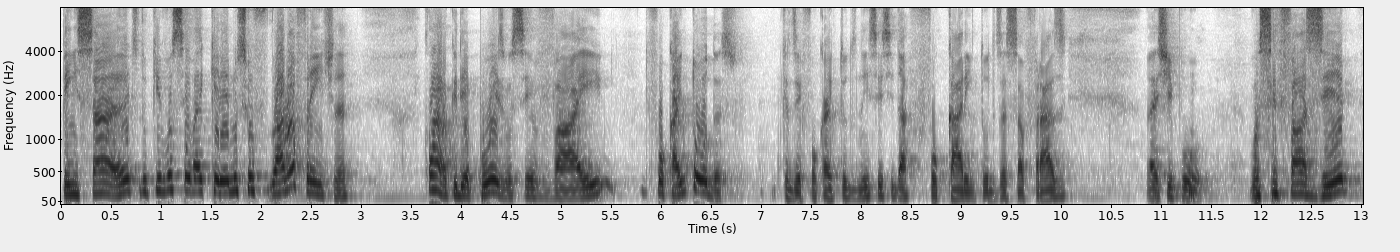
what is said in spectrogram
pensar antes do que você vai querer no seu lá na frente, né? Claro que depois você vai focar em todas. Quer dizer, focar em todas, nem sei se dá focar em todas essa frase, mas tipo, você fazer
